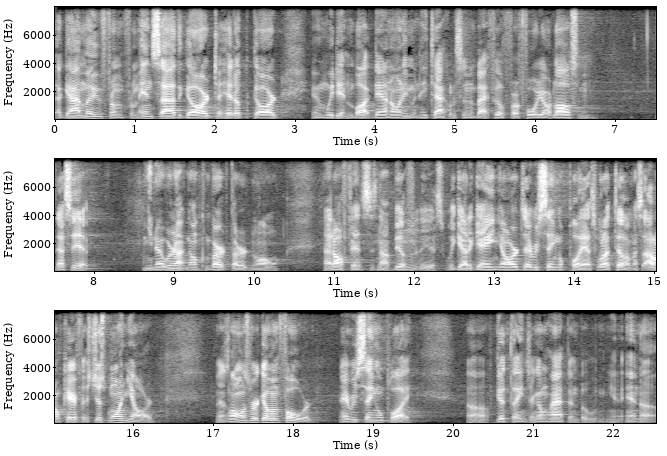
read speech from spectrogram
a guy moved from, from inside the guard to head up the guard, and we didn't block down on him, and he tackled us in the backfield for a four yard loss, and that's it. You know, we're not going to convert third and long. That offense is not built mm-hmm. for this. We got to gain yards every single play. That's what I tell them. I, say, I don't care if it's just one yard. As long as we're going forward every single play, uh, good things are going to happen. But and uh,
